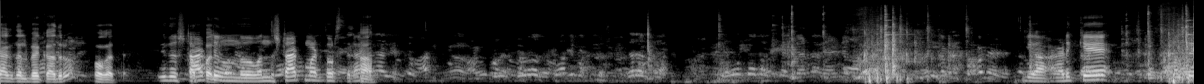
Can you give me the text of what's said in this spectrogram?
ಜಾಗದಲ್ಲಿ ಬೇಕಾದ್ರೂ ಹೋಗುತ್ತೆ. ಇದು ಸ್ಟಾರ್ಟ್ ಒಂದು ಒಂದು ಸ್ಟಾರ್ಟ್ ಮಾಡಿ ತೋರಿಸ್ತೀರಾ? ಅಡಿಕೆ ಮತ್ತೆ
